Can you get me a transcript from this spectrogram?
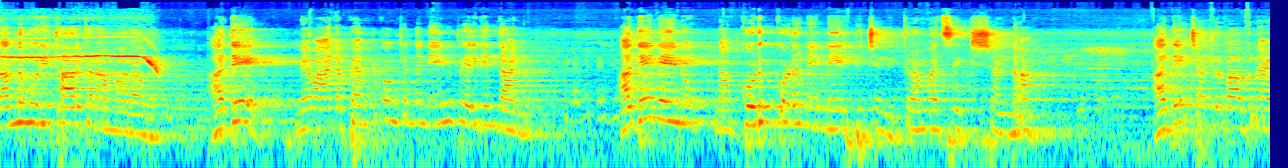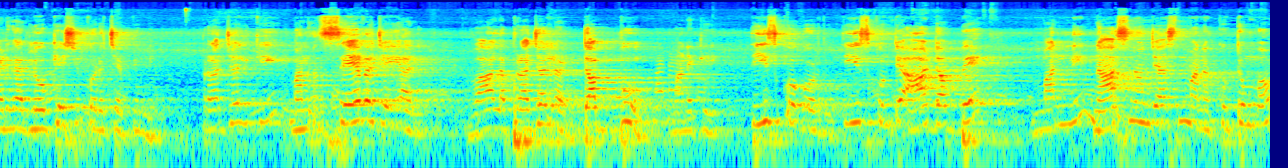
నందమూరి తారక రామారావు. అదే మేము ఆయన పెంపకం కింద నేను పెరిగిన దాన్ని. అదే నేను నా కొడుకు కూడా నేను నేర్పించింది క్రమశిక్షణ. అదే చంద్రబాబు నాయుడు గారు లోకేష్ కూడా చెప్పింది. ప్రజలకి మనం సేవ చేయాలి. వాళ్ళ ప్రజల డబ్బు మనకి తీసుకోకూడదు. తీసుకుంటే ఆ డబ్బే మన్ని నాశనం చేస్తుంది మన కుటుంబం.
